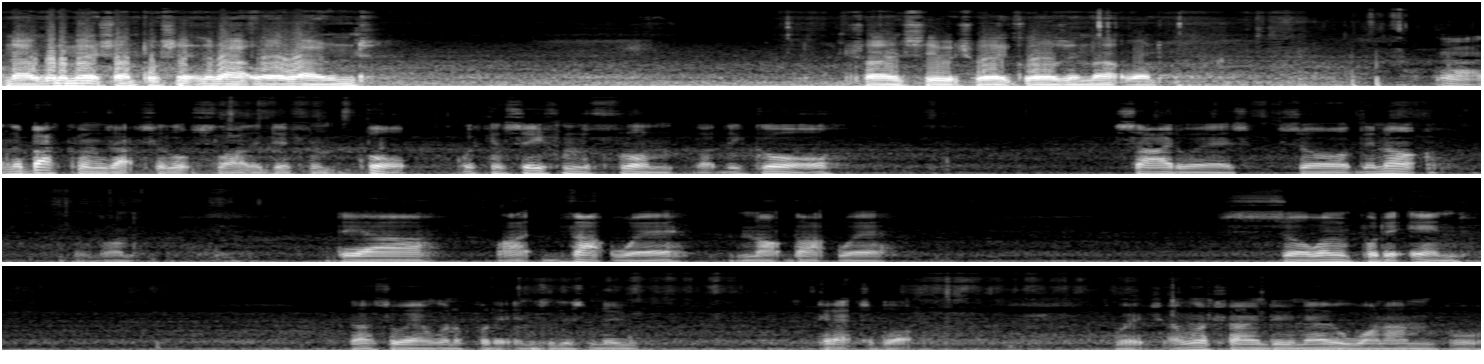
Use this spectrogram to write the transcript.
Now I'm going to make sure I'm pushing it the right way around. Try and see which way it goes in that one. Right and the back ones actually look slightly different but we can see from the front that they go sideways. So they're not hold on. They are like that way not that way. So when we put it in that's the way I'm going to put it into this new connector block which I'm going to try and do now with one hand but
